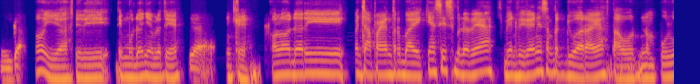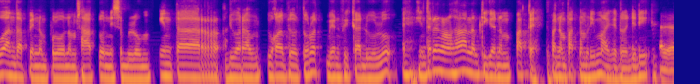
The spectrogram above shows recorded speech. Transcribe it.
enggak Oh iya jadi tim mudanya berarti ya? ya Oke, kalau dari pencapaian terbaiknya sih sebenarnya Benfica ini sempat juara ya tahun 60-an tapi 60-61 nih sebelum Inter juara dua kali berturut-turut Benfica dulu. Eh Inter kan kalau salah 63 64 ya, apa 64 65 gitu. Jadi ada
